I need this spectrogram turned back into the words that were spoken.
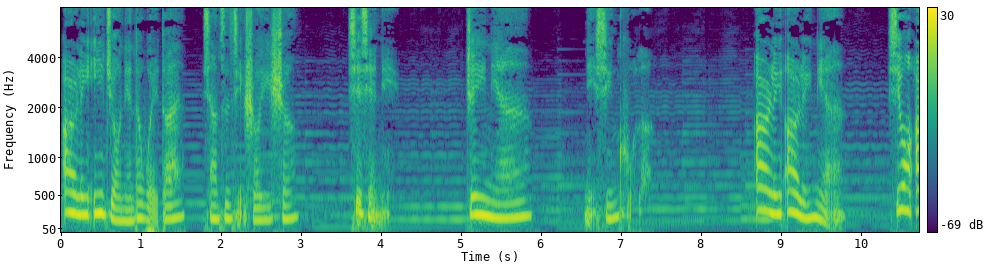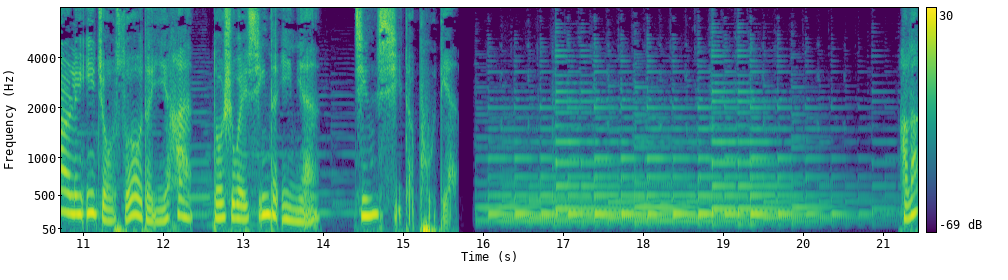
二零一九年的尾端，向自己说一声：谢谢你，这一年，你辛苦了。二零二零年。希望二零一九所有的遗憾都是为新的一年惊喜的铺垫。好了，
